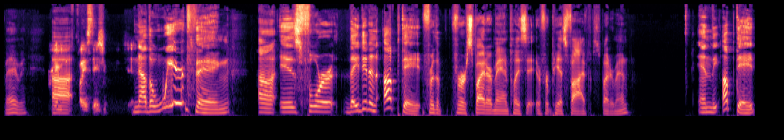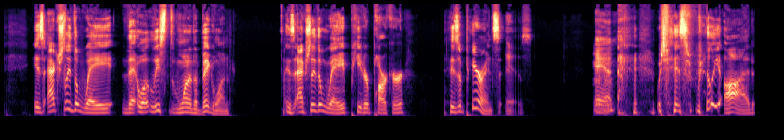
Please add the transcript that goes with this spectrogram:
maybe. Uh, PlayStation. Now the weird thing uh, is for they did an update for the for Spider-Man PlayStation or for PS5 Spider-Man, and the update is actually the way that well at least one of the big one is actually the way Peter Parker, his appearance is, and which is really odd.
